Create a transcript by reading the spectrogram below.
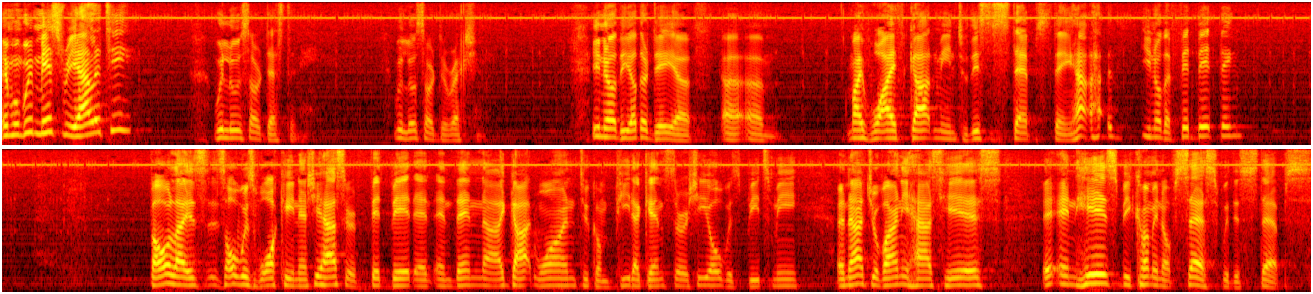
And when we miss reality, we lose our destiny. We lose our direction. You know, the other day, uh, uh, um, my wife got me into this steps thing. How, how, you know, the Fitbit thing? Paola is, is always walking and she has her Fitbit, and, and then I got one to compete against her. She always beats me. And now Giovanni has his, and he's becoming obsessed with his steps.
